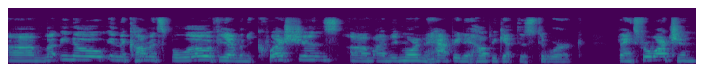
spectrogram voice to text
um, let me know in the comments below if you have any questions. Um, I'd be more than happy to help you get this to work. Thanks for watching.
